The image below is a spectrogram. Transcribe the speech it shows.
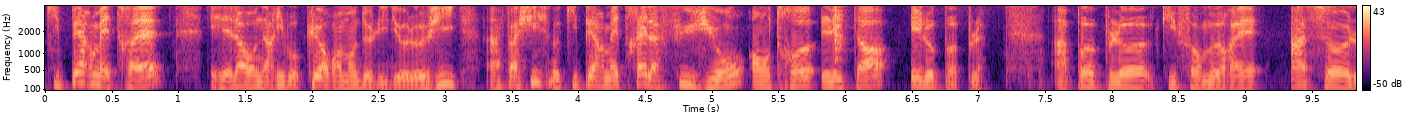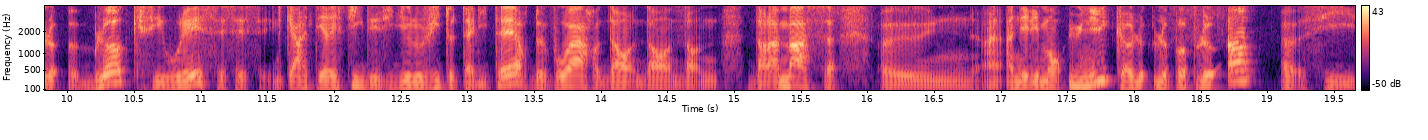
qui permettrait, et là on arrive au cœur vraiment de l'idéologie, un fascisme qui permettrait la fusion entre l'État et le peuple. Un peuple qui formerait un seul bloc, si vous voulez, c'est une caractéristique des idéologies totalitaires de voir dans, la masse euh, un, élément unique, le, peuple un, euh, si,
